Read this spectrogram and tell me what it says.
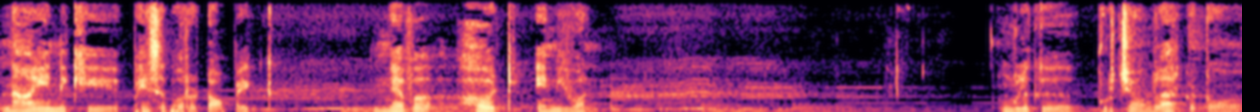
நான் இன்னைக்கு பேச போகிற டாபிக் நெவர் ஹர்ட் எனி ஒன் உங்களுக்கு பிடிச்சவங்களாக இருக்கட்டும்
